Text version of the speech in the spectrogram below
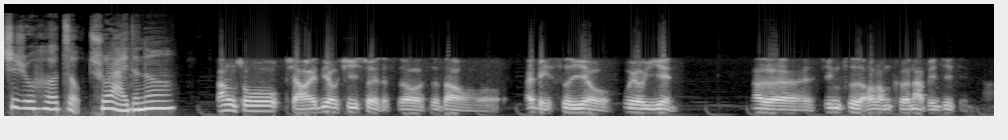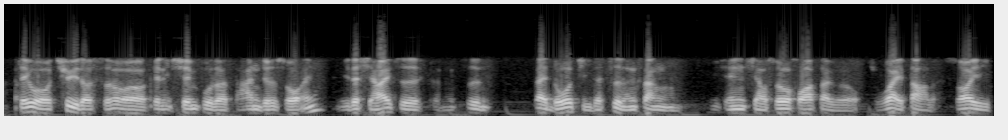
是如何走出来的呢？当初小孩六七岁的时候知道。台北市幼妇幼医院那个心智儿童科那边去检查，结果去的时候给你宣布的答案就是说，哎，你的小孩子可能是在逻辑的智能上，以前小时候发展有阻碍大了，所以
